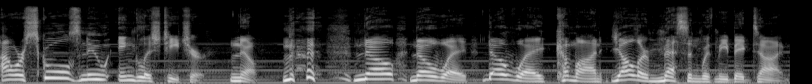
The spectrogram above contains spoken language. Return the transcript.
Our school's new English teacher. No. no, no way, no way, come on, y'all are messing with me big time.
